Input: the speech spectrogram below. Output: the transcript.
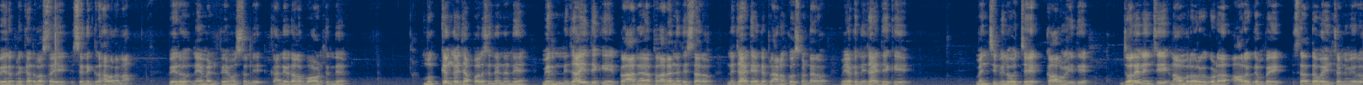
పేరు ప్రఖ్యాతులు వస్తాయి శనిగ్రహ వలన. పేరు నేమ్ అండ్ ఫేమ్ వస్తుంది అన్ని విధాలు బాగుంటుంది. ముఖ్యంగా చెప్పాల్సింది ఏంటంటే మీరు నిజాయితీకి ప్రాణ ప్రాధాన్యత ఇస్తారు. నిజాయితీ అంటే ప్రాణం కోసుకుంటారు. మీ యొక్క నిజాయితీకి మంచి విలువ వచ్చే కాలం ఇది. జూలై నుంచి నవంబర్ వరకు కూడా ఆరోగ్యంపై శ్రద్ధ వహించండి మీరు.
